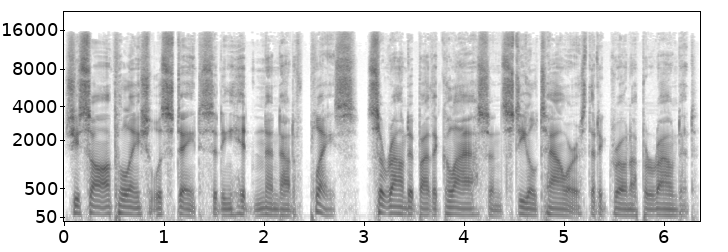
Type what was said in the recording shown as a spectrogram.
she saw a palatial estate sitting hidden and out of place, surrounded by the glass and steel towers that had grown up around it.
